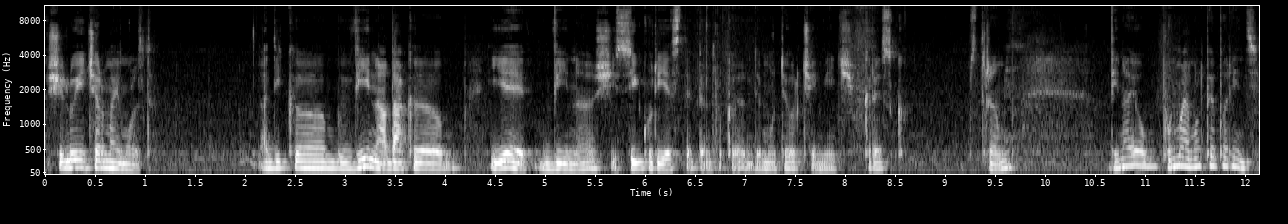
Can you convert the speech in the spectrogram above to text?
și lui cer mai mult. Adică vina, dacă e vină și sigur este, pentru că de multe ori cei mici cresc strâmb, vina eu pun mai mult pe părinți.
